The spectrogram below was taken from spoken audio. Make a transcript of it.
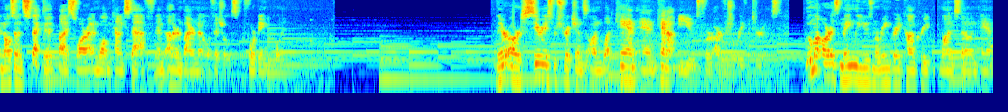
and also inspected by SWARA and Walton County staff and other environmental officials before being deployed. There are serious restrictions on what can and cannot be used for artificial reef materials. UMA artists mainly use marine grade concrete, limestone, and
